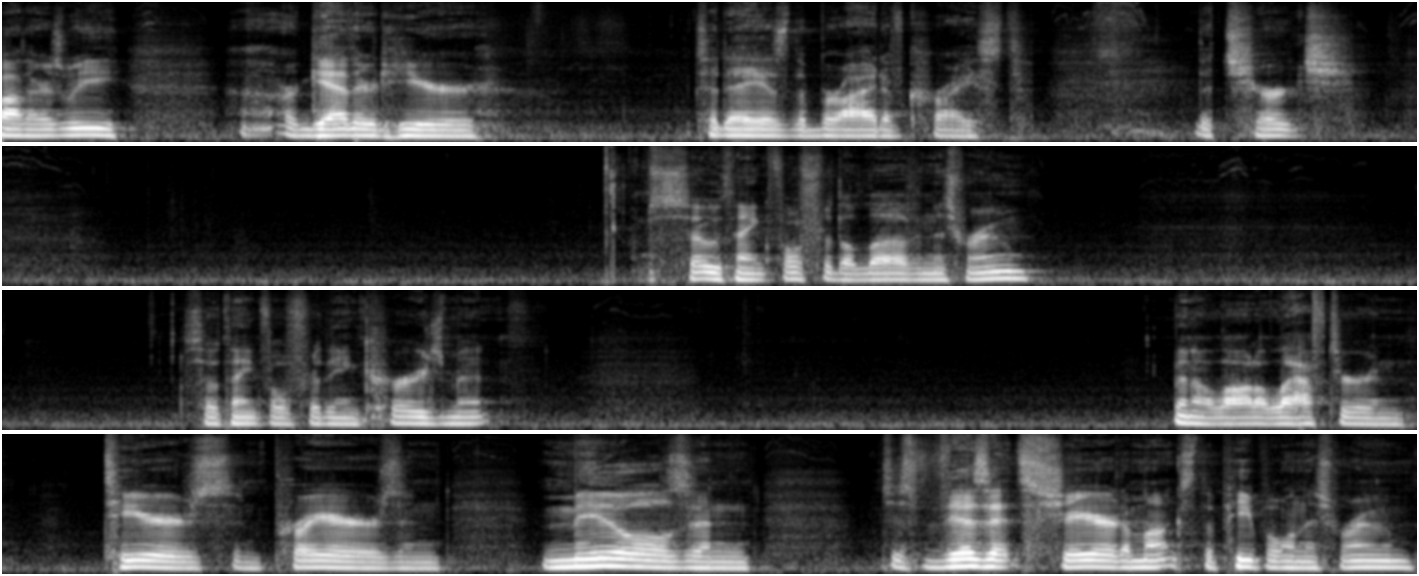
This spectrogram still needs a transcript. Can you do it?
Father, as we uh, are gathered here today as the bride of Christ, the church, I'm so thankful for the love in this room. So thankful for the encouragement. Been a lot of laughter and tears and prayers and meals and just visits shared amongst the people in this room.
